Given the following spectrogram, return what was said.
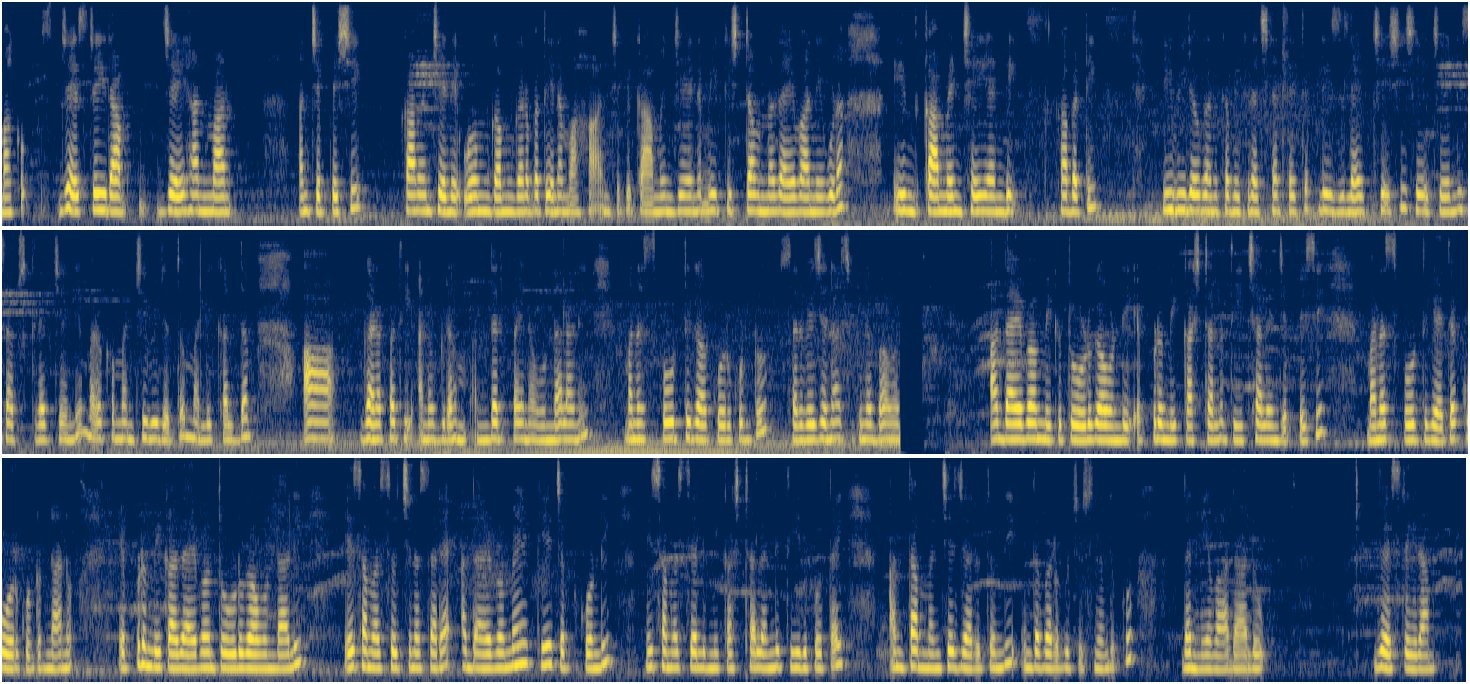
మాకు జై శ్రీరామ్ జై హనుమాన్ అని చెప్పేసి కామెంట్ చేయండి. ఓం గమ్ గణపతి నమః అని చెప్పి కామెంట్ చేయండి. మీకు ఇష్టం ఉన్న దైవాన్ని కూడా కామెంట్ చేయండి. కాబట్టి ఈ వీడియో కనుక మీకు నచ్చినట్లయితే ప్లీజ్ లైక్ చేసి షేర్ చేయండి సబ్స్క్రైబ్ చేయండి. మరొక మంచి వీడియోతో మళ్ళీ కలుద్దాం. ఆ గణపతి అనుగ్రహం అందరిపైన ఉండాలని మనస్ఫూర్తిగా కోరుకుంటూ సర్వేజన సుఖిన భవన్ ఆ దైవం మీకు తోడుగా ఉండి ఎప్పుడు మీ కష్టాలను తీర్చాలని చెప్పేసి మనస్ఫూర్తిగా అయితే కోరుకుంటున్నాను. ఎప్పుడు మీకు ఆ దైవం తోడుగా ఉండాలి ఏ సమస్య వచ్చినా సరే ఆ దైవమేకే చెప్పుకోండి. మీ సమస్యలు మీ కష్టాలన్నీ తీరిపోతాయి. అంతా మంచి జరుగుతుంది. ఇంతవరకు చూసినందుకు ధన్యవాదాలు. జై శ్రీరామ్.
